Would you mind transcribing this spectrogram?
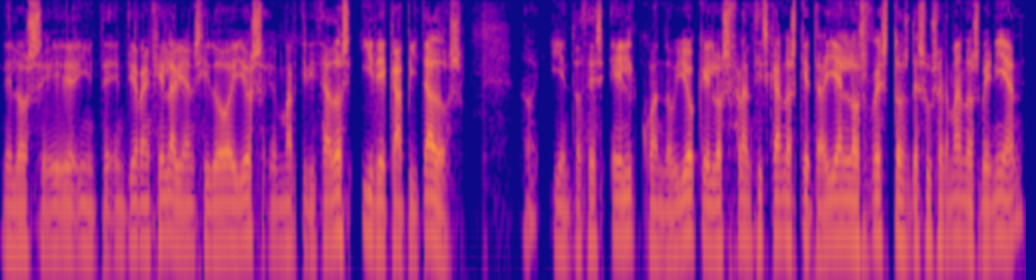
de los, eh, en tierra infiel habían sido ellos eh, martirizados y decapitados. Y entonces él, cuando vio que los franciscanos que traían los restos de sus hermanos venían,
